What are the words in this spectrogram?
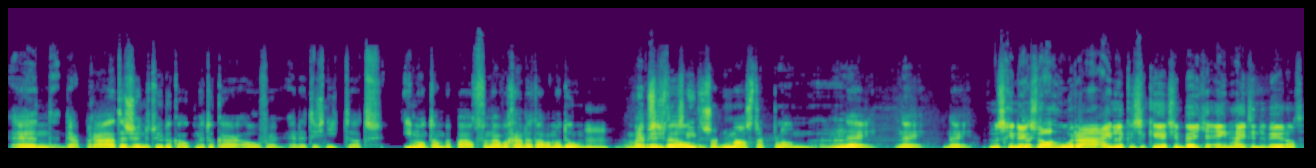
En daar praten ze natuurlijk ook met elkaar over. En het is niet dat iemand dan bepaalt van nou we gaan dat allemaal doen. Mm. Maar ja, het, is wel... het is niet een soort masterplan. Uh... Nee, nee, nee. Misschien denken dat... ze wel, hoera, eindelijk eens een keertje een beetje eenheid in de wereld.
